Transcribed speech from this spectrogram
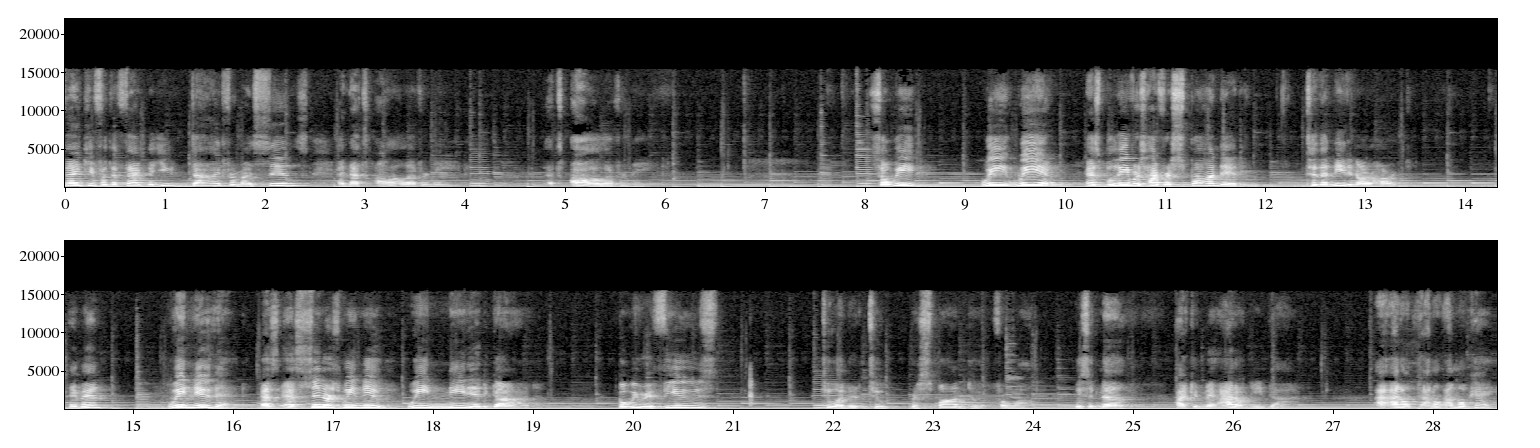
Thank you for the fact that you died for my sins, and that's all I'll ever need. That's all I'll ever need. So we we we as believers have responded to the need in our heart. Amen. We knew that. As as sinners, we knew we needed God. But we refused to under to respond to it for a while. We said, "No, I can. I don't need God. I, I don't. I don't. I'm okay.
